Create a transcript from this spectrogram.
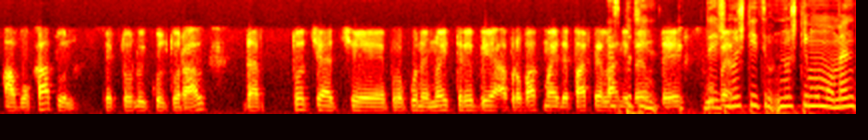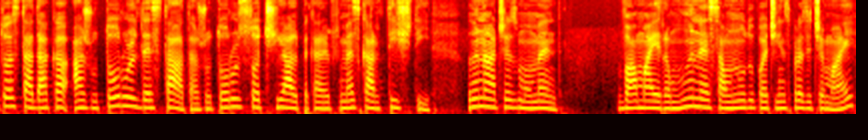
avocatul sectorului cultural, dar tot ceea ce propunem noi trebuie aprobat mai departe la Azi nivel puțin. de Deci guvern. nu, știți, nu știm în momentul ăsta dacă ajutorul de stat, ajutorul social pe care îl primesc artiștii în acest moment va mai rămâne sau nu după 15 mai?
